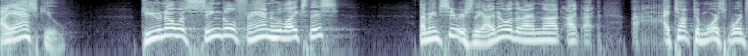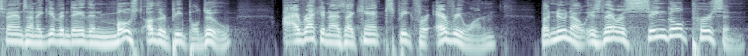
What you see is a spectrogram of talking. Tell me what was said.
I ask you, do you know a single fan who likes this? I mean, seriously, I know that I'm not. I, I, I talk to more sports fans on a given day than most other people do. I recognize I can't speak for everyone, but Nuno, is there a single person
